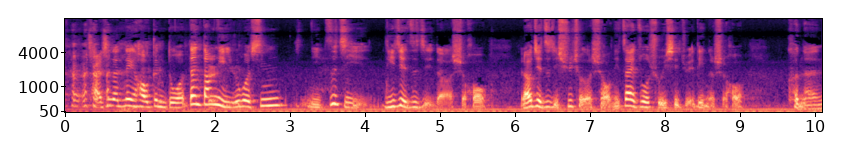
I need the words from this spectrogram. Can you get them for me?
产生的内耗更多。但当你如果心你自己理解自己的时候，了解自己需求的时候，你再做出一些决定的时候，可能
